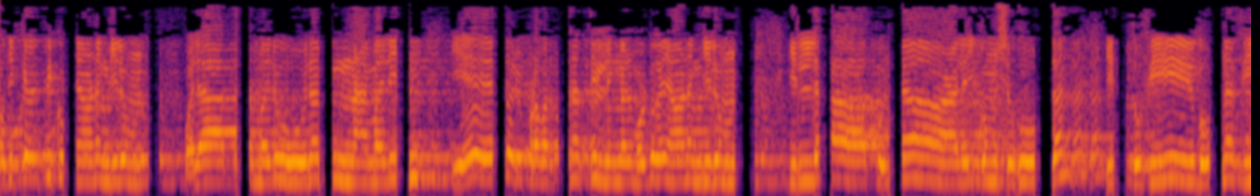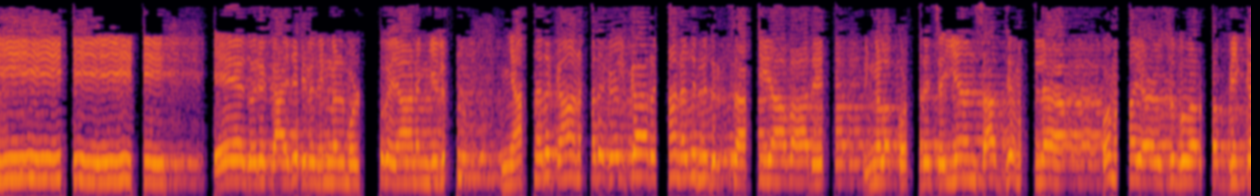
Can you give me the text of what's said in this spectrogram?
ഓതിക്കേൽപ്പിക്കുകയാണെങ്കിലും ഏതൊരു പ്രവർത്തനത്തിൽ നിങ്ങൾ മുഴുകുകയാണെങ്കിലും ഇല്ലാലൈക്കും ശുഹൂദൻ ഏതൊരു കാര്യത്തിൽ നിങ്ങൾ മുഴുകുകയാണെങ്കിലും ഞാനത് കാണാതെ കേൾക്കാതെ ഞാനതിന് ദൃക്സാക്ഷിയാവാതെ നിങ്ങളെ കൊണ്ട് ചെയ്യാൻ സാധ്യമല്ല. റബ്ബിക്ക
